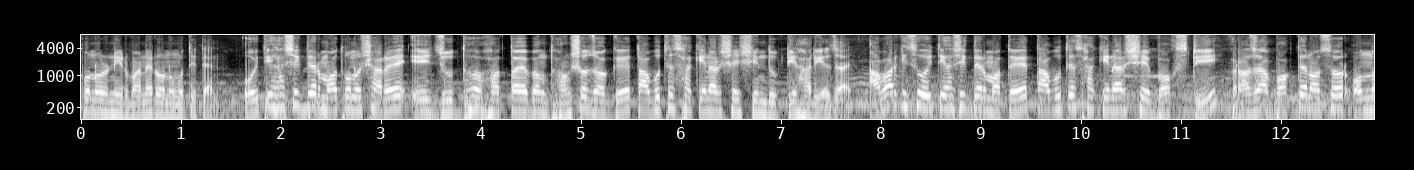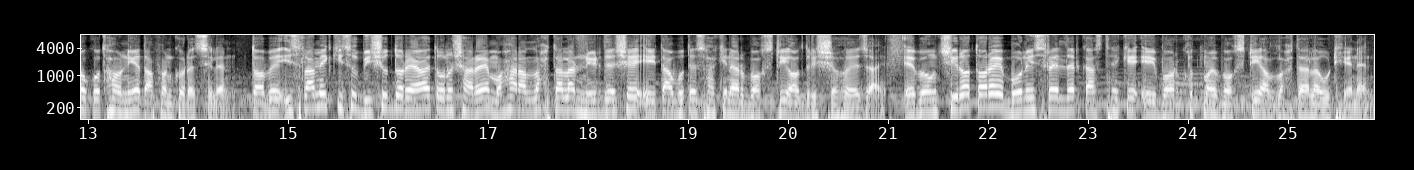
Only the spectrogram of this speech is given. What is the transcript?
পুনর্নির্মাণের অনুমতি দেন। ঐতিহাসিকদের মত অনুসারে এই যুদ্ধ, হত্যা এবং ধ্বংসযজ্ঞে তাবুতে সাকিনার সেই সিন্দুকটি হারিয়ে যায়। আবার কিছু ঐতিহাসিকদের মতে, তাবুতে সাকিনার সেই বক্সটি রাজা বক্তে নসর অন্য কোথাও নিয়ে দাফন করেছিলেন। তবে ইসলামিক কিছু বিশুদ্ধ রেওয়ায়ত অনুসারে মহার আল্লাহ তালার নির্দেশে এই তাবুতে সাকিনার বক্সটি অদৃশ্য হয়ে যায় এবং চিরতরে বন ইসরায়েলদের কাছ থেকে এই বরকতময় বক্সটি আল্লাহ তাআলা উঠিয়ে নেন।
